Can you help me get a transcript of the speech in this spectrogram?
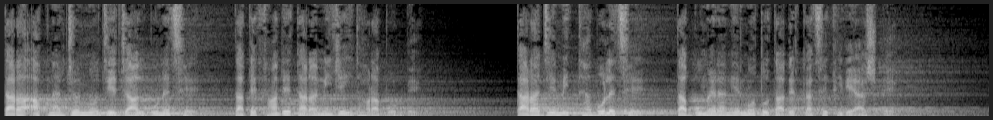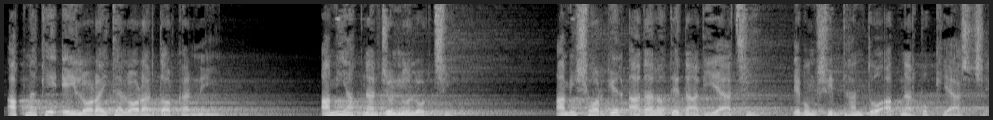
তারা আপনার জন্য যে জাল বুনেছে, তাতে ফাঁদে তারা নিজেই ধরা পড়বে। তারা যে মিথ্যা বলেছে, তা বুমেরাঙের মতো তাদের কাছে ফিরে আসবে। আপনাকে এই লড়াইটা লড়ার দরকার নেই। আমি আপনার জন্য লড়ছি। আমি স্বর্গের আদালতে দাঁড়িয়ে আছি এবং সিদ্ধান্ত আপনার পক্ষে আসছে।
